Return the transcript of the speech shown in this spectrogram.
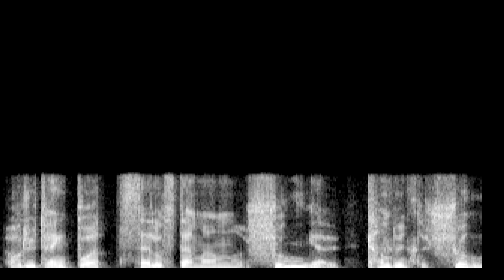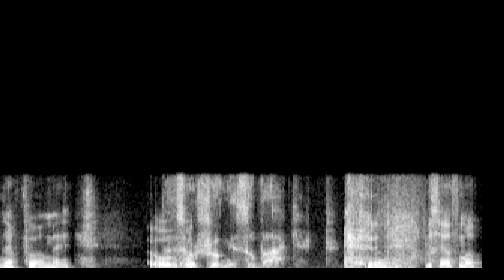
Har du tänkt på att cellostämman sjunger? Kan du inte sjunga för mig? Och, du som sjunger så vackert. det känns som att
